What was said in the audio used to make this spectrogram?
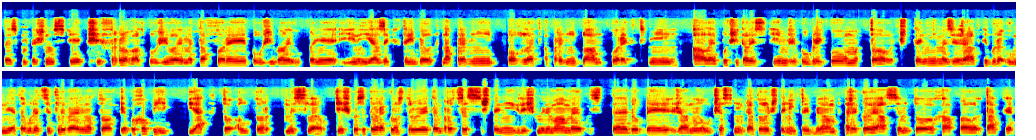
té skutečnosti šifrovat. Používali metafory, používali úplně jiný jazyk, který byl na první pohled a první plán korektní, ale počítali s tím, že publikum to čtení mezi řádky bude umět a bude citlivé na to, že pochopí, jak to autor myslel. Těžko se to rekonstruuje, ten proces čtení, když my nemáme z té doby žádného účastníka toho čtení, který by nám řekl, já jsem to chápal tak, jak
